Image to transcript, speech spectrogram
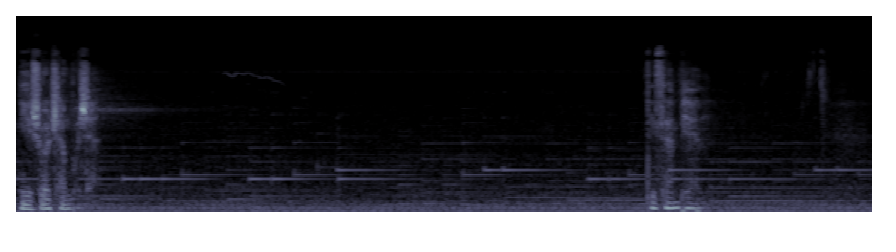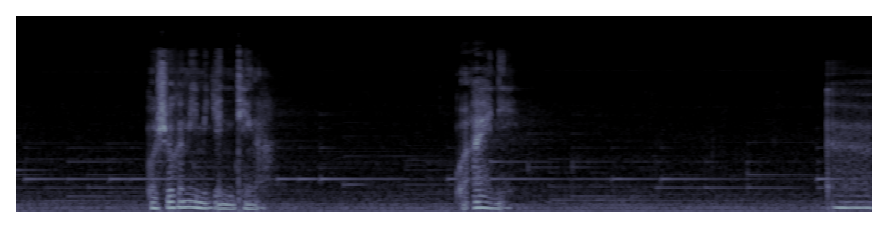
你说沉不沉？第三遍，我说个秘密给你听啊，我爱你。呃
